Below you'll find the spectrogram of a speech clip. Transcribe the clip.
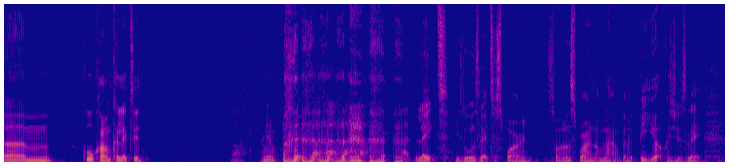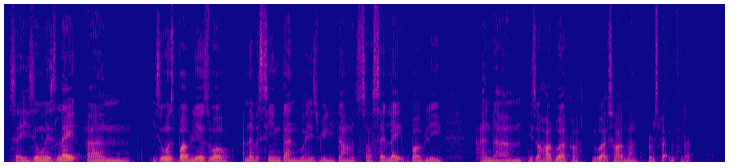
Um, cool, calm, collected. Nice. Yeah. late. He's always late to sparring. So when I'm sparring, I'm like, I'm gonna beat you up because you was late. So he's always late. Um, he's always bubbly as well. I never seen Dan when he's really down. So I say late, bubbly, and um, he's a hard worker. He works hard, man. I respect him for that.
